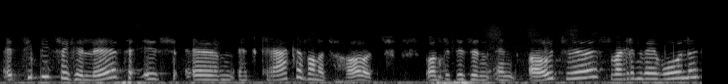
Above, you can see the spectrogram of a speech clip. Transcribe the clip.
Het typische geluid is um, het kraken van het hout. Want het is een, een oud huis waarin wij wonen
